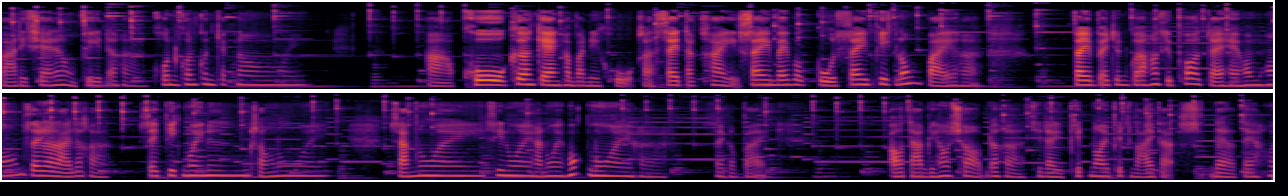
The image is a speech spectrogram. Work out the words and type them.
ปลาที่แช่ในถุงฟรีด้อค่ะคนๆๆจักน่อยอ่าโขลกเครื่องแกงค่ะบัดนี้โขลกค่ะ ใส่ตะไคร้ใส่ใบบักกูดใส่พริกลงไปค่ะ ใส่ไปจนกว่าเราสิบพ่อใจให้หอมๆ ใส่หลายๆเลยค่ะ ใส่พริกหน่วยหนึ่ง2หน่วย3หน่วย4หน่วย5หน่วย6หน่วยค่ะ ใส่เข้าไป เอาตามที่เราชอบเด้อค่ะสิได้เผ็ดน้อยเผ็ดหลายก็แล้วแต่เรา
